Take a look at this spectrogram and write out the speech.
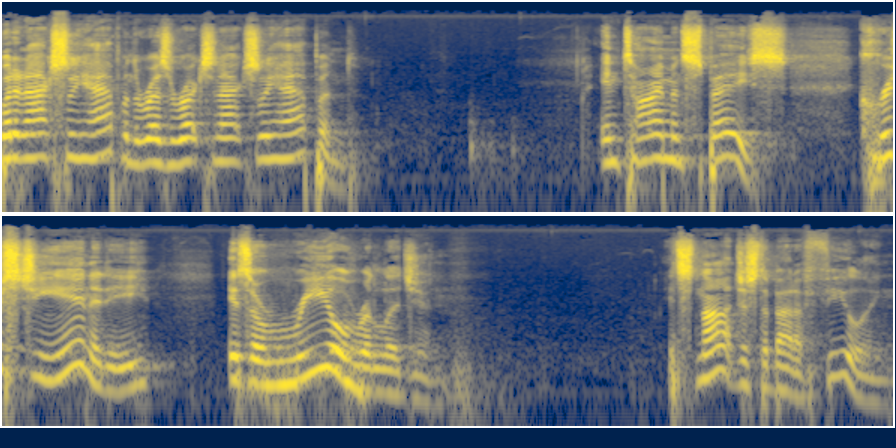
But it actually happened. The resurrection actually happened. In time and space. Christianity is a real religion. It's not just about a feeling.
